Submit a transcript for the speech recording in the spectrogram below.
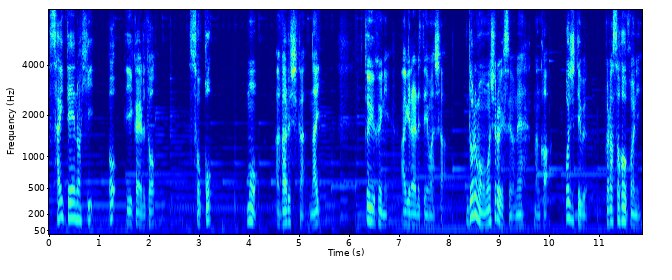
最低の日を言い換えるとそこ。もう上がるしかない。というふうに挙げられていました。どれも面白いですよね。なんかポジティブ、プラス方向に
